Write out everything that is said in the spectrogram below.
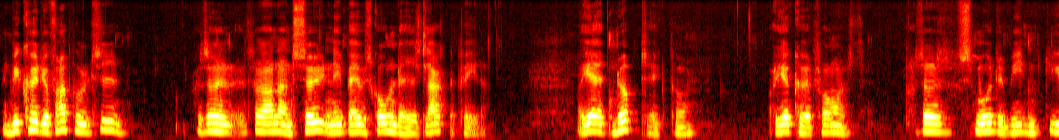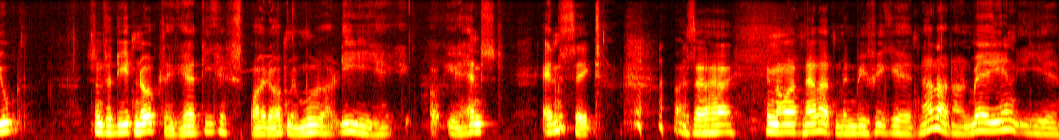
men vi kørte jo fra politiet. Og så, så var der en sø nede bag ved skolen, der hed Slagter Peter. Og jeg havde et knupdæk på. Og jeg kørte forrest. Og så smuttede vi den hjul. Sådan så de knupdæk her, de kan sprøjte op med mudder lige i, i hans ansigt. og så hen over knallerten. Men vi fik uh, knallerten med ind i... Uh,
